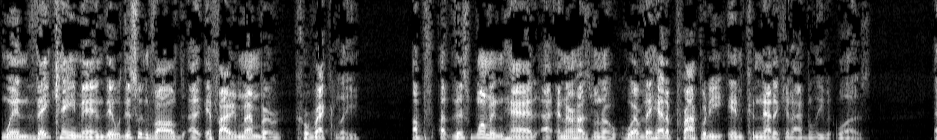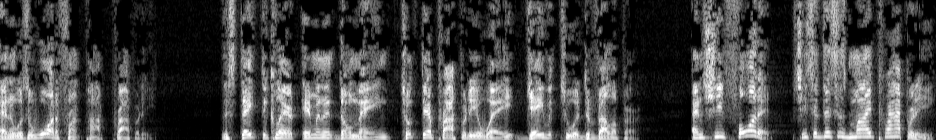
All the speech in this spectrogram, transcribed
When they came in, they, this involved, uh, if I remember correctly, this woman had uh, and her husband or whoever they had a property in Connecticut, I believe it was, and it was a waterfront pop property the state declared eminent domain, took their property away, gave it to a developer. And she fought it. She said, this is my property.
